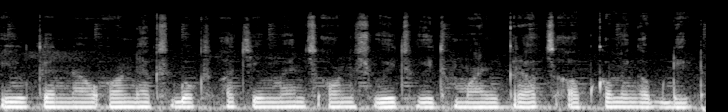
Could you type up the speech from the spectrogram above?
You can now earn Xbox achievements on Switch with Minecraft's upcoming update.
